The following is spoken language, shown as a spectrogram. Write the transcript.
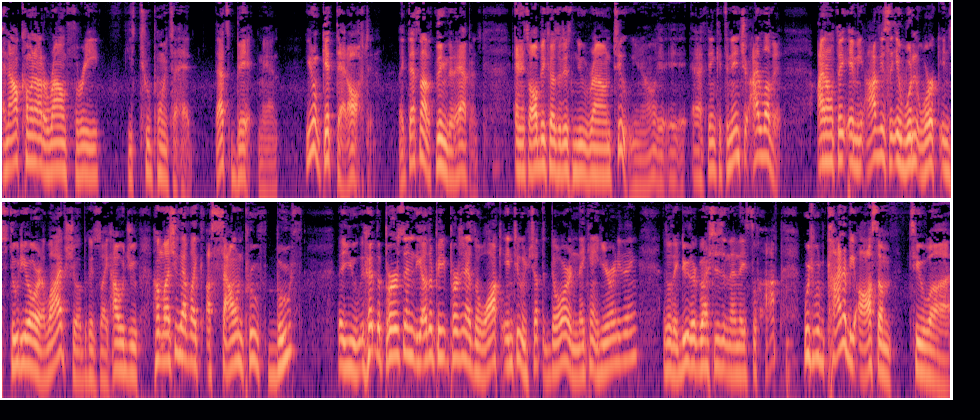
And now coming out of round three, he's two points ahead. That's big, man. You don't get that often. Like, that's not a thing that happens. And it's all because of this new round two, you know. It, it, I think it's an inch. I love it. I don't think, I mean, obviously it wouldn't work in studio or a live show because, like, how would you, unless you have, like, a soundproof booth that you the person the other pe- person has to walk into and shut the door and they can't hear anything. So they do their questions and then they stop which would kind of be awesome to uh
